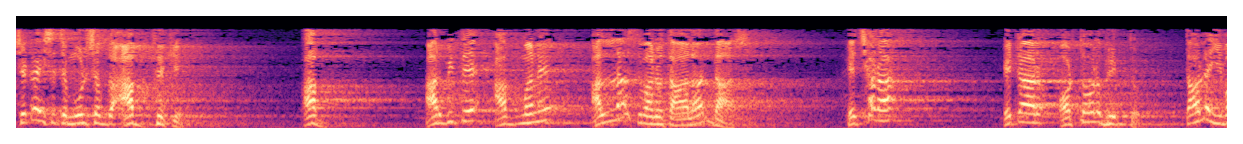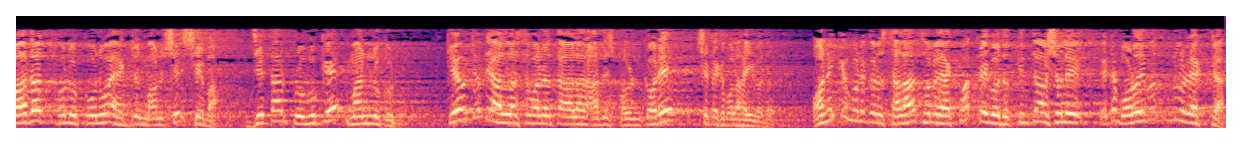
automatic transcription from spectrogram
সেটা এসেছে মূল শব্দ আব থেকে। আব। আরবিতে আব মানে আল্লাহ সুবান তাআলার দাস। এছাড়া এটার অর্থ হল ভৃত্য। তাহলে ইবাদত হলো কোনো একজন মানুষের সেবা, যে তার প্রভুকে মান্য করবে। কেউ যদি আল্লাহ সুবাহ তাল্লাহর আদেশ পালন করে, সেটাকে বলা হয় ইবাদত। অনেকে মনে করে সালাত হলো একমাত্র ইবাদত, কিন্তু আসলে এটা বড় ইবাদতগুলোর একটা।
